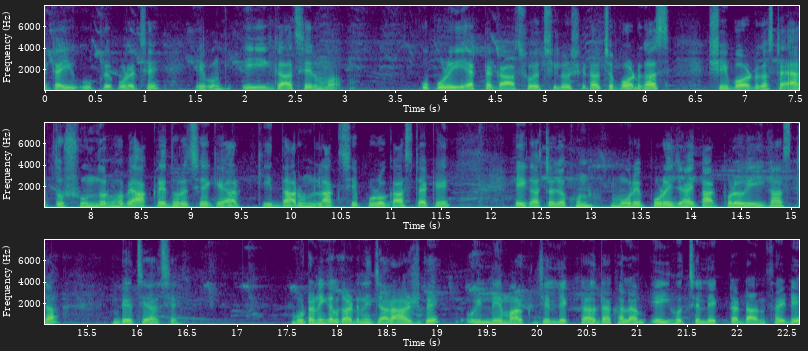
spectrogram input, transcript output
এটাই উপড়ে পড়েছে এবং এই গাছের উপরেই একটা গাছ হয়েছিল, সেটা হচ্ছে বট গাছ সেই বট গাছটা এত সুন্দরভাবে আঁকড়ে ধরেছে একে, আর কি দারুণ লাগছে পুরো গাছটাকে। এই গাছটা যখন মরে পড়ে যায়, তারপরেও এই গাছটা বেঁচে আছে। বোটানিক্যাল গার্ডেনে যারা আসবে, ওই লেমার্ক যে লেকটা দেখালাম, এই হচ্ছে লেকটা ডান সাইডে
